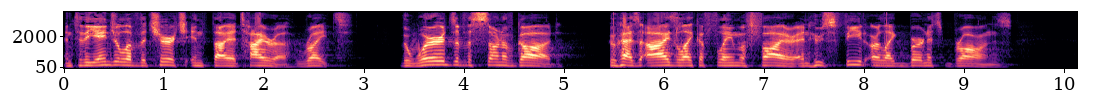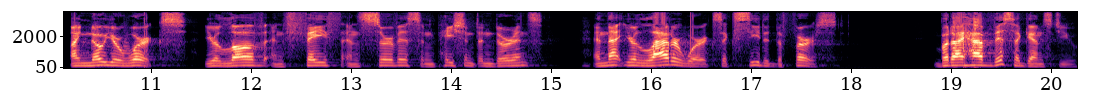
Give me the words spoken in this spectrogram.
And to the angel of the church in Thyatira, write the words of the Son of God, who has eyes like a flame of fire and whose feet are like burnished bronze. I know your works, your love and faith and service and patient endurance and that your latter works exceeded the first. But I have this against you,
